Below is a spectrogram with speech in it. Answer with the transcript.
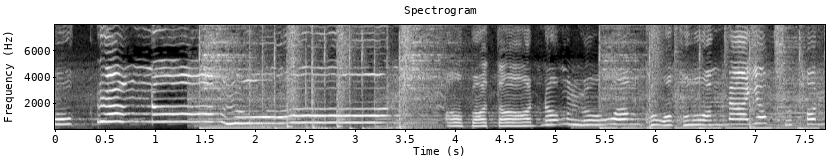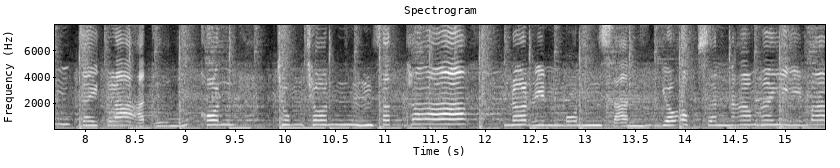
บุกรังน้องหลวงอบตน้องหลวงคู่ควงนายกสุทนใจกล้าถึงคน ชุมชนศรัทธา นรินบุญสันยกสนามให้มา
